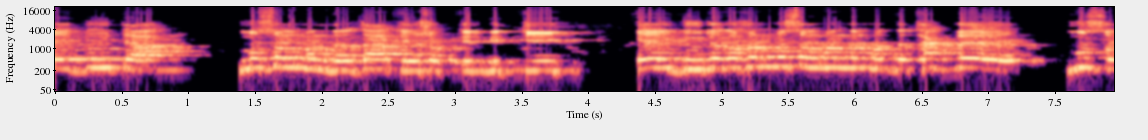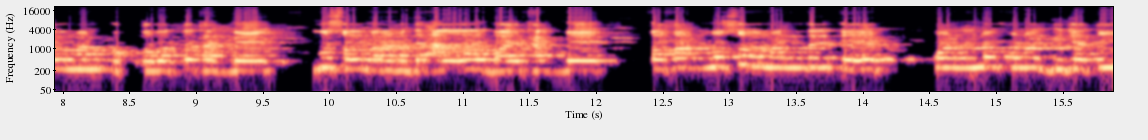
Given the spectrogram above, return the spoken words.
এই দুইটা মুসলমানদের জাতীয় শক্তির ভিত্তি। এই দুইটা যখন মুসলমানদের মধ্যে থাকবে, মুসলমান ঐক্যবদ্ধ থাকবে, মুসলমানের মধ্যে আল্লাহর ভয় থাকবে তখন মুসলমানদেরকে অন্য কোন বিজাতি,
